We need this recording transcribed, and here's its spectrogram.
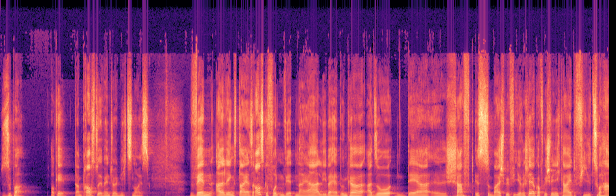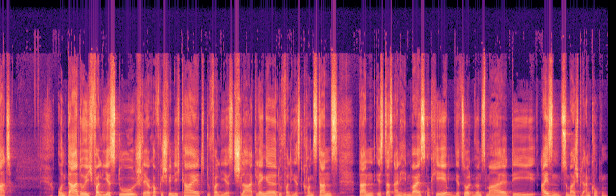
super, okay, dann brauchst du eventuell nichts Neues. Wenn allerdings da jetzt rausgefunden wird, naja, lieber Herr Bünker, also der äh, Schaft ist zum Beispiel für Ihre Schlägerkopfgeschwindigkeit viel zu hart. Und dadurch verlierst du Schlägerkopfgeschwindigkeit, du verlierst Schlaglänge, du verlierst Konstanz. Dann ist das ein Hinweis, okay, jetzt sollten wir uns mal die Eisen zum Beispiel angucken.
